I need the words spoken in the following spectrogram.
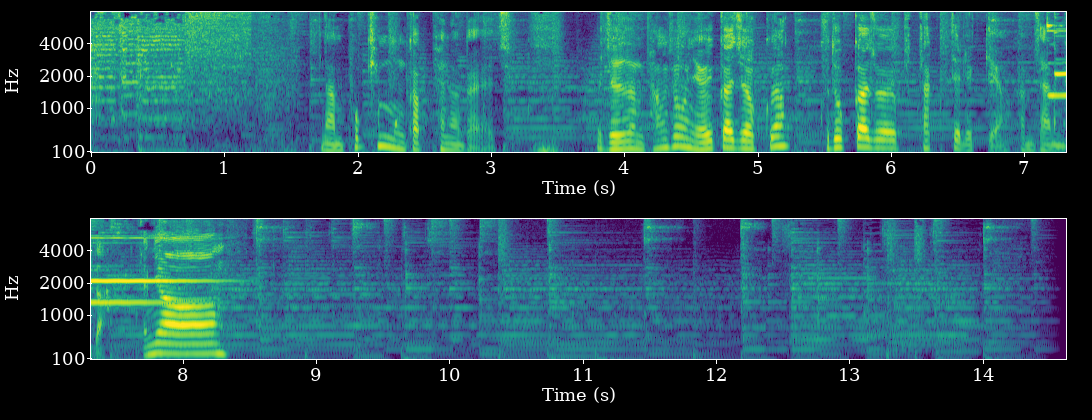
난 포켓몬 카페나 가야지. 어쨌든 방송은 여기까지였고요. 구독과 좋아요 부탁드릴게요. 감사합니다. 안녕.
